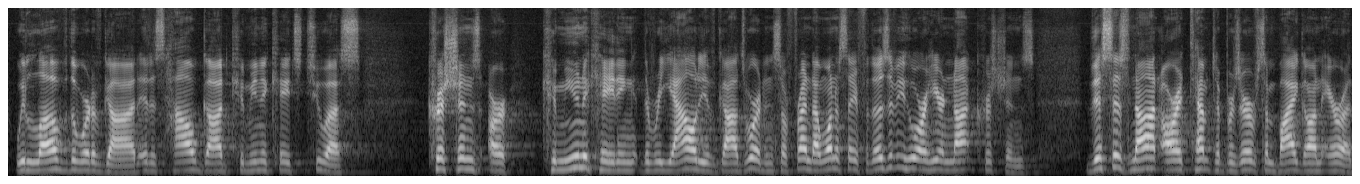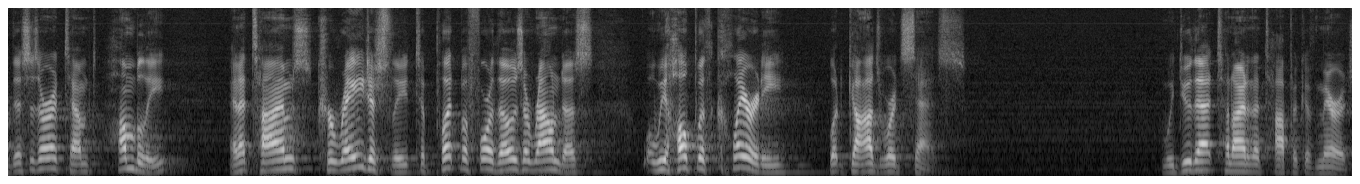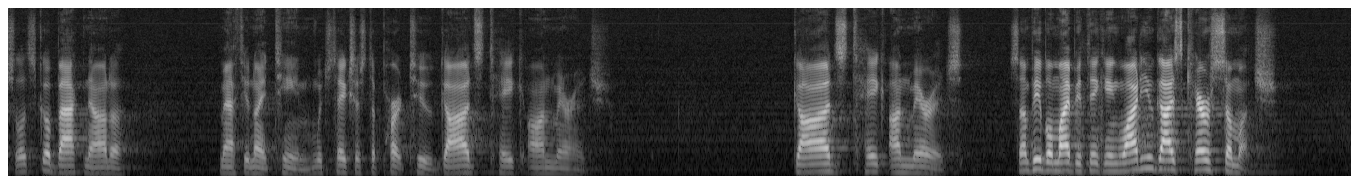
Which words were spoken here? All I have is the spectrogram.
We love the Word of God, it is how God communicates to us. Christians are communicating the reality of God's Word. And so, friend, I want to say for those of you who are here not Christians, this is not our attempt to preserve some bygone era. This is our attempt humbly and at times courageously to put before those around us what we hope with clarity what God's word says. We do that tonight on the topic of marriage. So let's go back now to Matthew 19, which takes us to part two God's take on marriage. God's take on marriage. Some people might be thinking, why do you guys care so much?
